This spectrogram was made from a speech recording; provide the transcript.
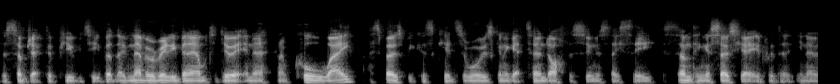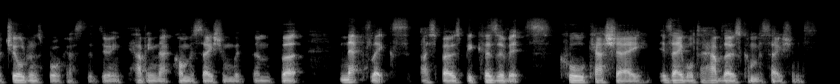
the subject of puberty, but they've never really been able to do it in a kind of cool way. I suppose because kids are always going to get turned off as soon as they see something associated with a you know a children's broadcaster doing having that conversation with them. But Netflix, I suppose, because of its cool cachet, is able to have those conversations.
